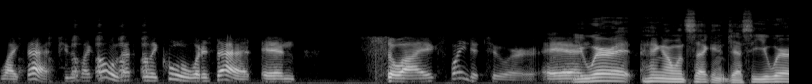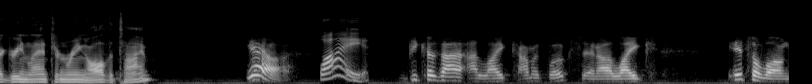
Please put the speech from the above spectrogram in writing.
like that. She was like, "Oh, that's really cool. What is that?" And so I explained it to her, and you wear it. Hang on one second, Jesse. You wear a Green Lantern ring all the time. yeah, Why? because I, I like comic books and I like. It's a long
